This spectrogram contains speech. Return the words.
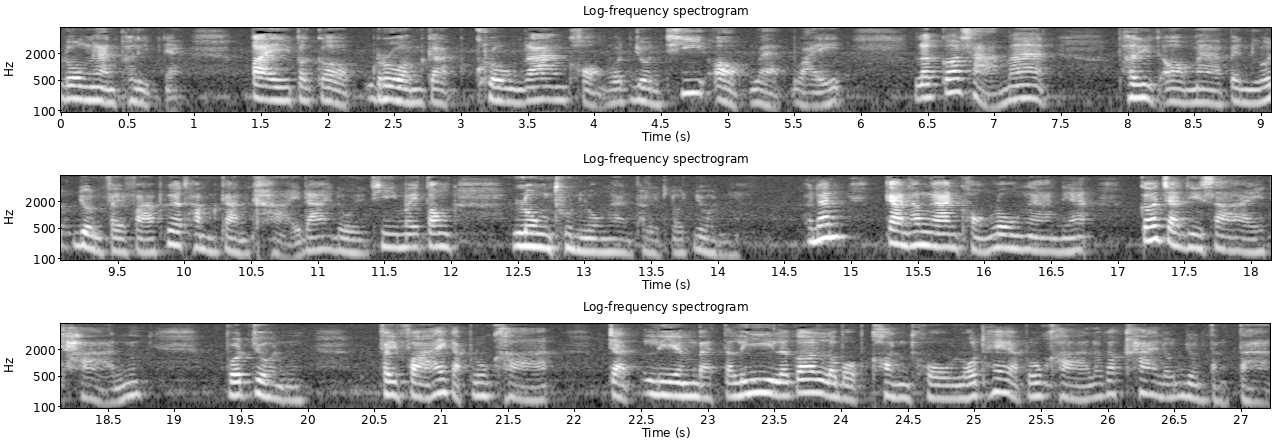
โรงงานผลิตเนี่ย ไปประกอบรวมกับโครงร่างของรถยนต์ที่ออกแบบไว้ แล้วก็สามารถผลิตออกมาเป็นรถยนต์ไฟฟ้าเพื่อทำการขายได้โดยที่ไม่ต้องลงทุนโรงงานผลิตรถยนต์ เพราะนั้นการทำงานของโรงงานเนี้ยก็จะดีไซน์ฐานรถยนต์ไฟฟ้าให้กับลูกค้า จัดเรียงแบตเตอรี่ แล้วก็ระบบ control รถให้กับลูกค้า แล้วก็ค่ายรถยนต์ต่าง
